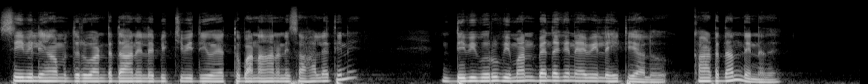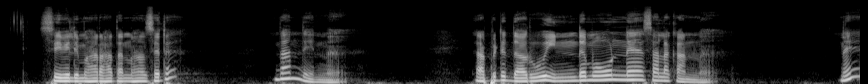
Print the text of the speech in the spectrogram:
සීවලි හාමුදුරුවන්ට දාන ලැබිච්ච විදිය ඔයත් බනහන නිසා අහලා ඇතිනේ. දෙවිවරු විමන් බැඳගෙන ඇවිල්ලා හිටියලු. කාට දන් දෙන්නද? සීවලි මහරහතන් වහන්සේට දන් දෙන්න. අපිට දරුවෝ ඉන්නම ඕනේ නැහැ සලකන්න. නේ?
